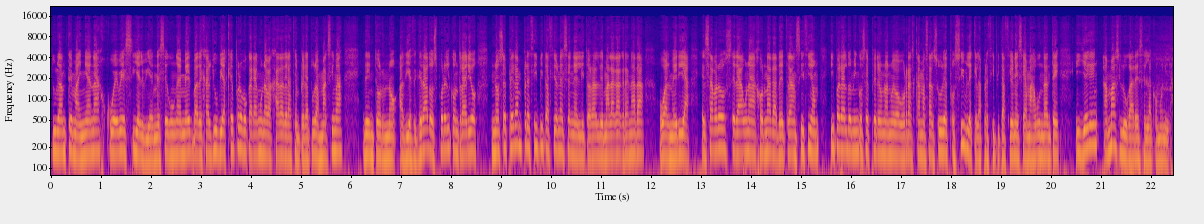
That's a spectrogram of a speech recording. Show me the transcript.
durante mañana, jueves y el viernes. Según EMED, va a dejar lluvias que provocarán una bajada de las temperaturas máximas de en torno a 10 grados. Por el contrario, no se esperan precipitaciones en el litoral de Málaga, Granada o Almería. El sábado será una jornada de transición y para el domingo se espera una nueva borrasca más al sur. Es posible que las precipitaciones sean más abundantes y lleguen a más lugares en la comunidad.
